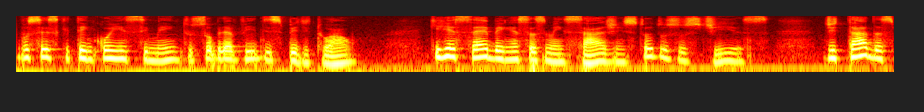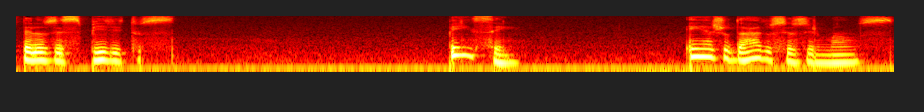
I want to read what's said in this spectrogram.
vocês que têm conhecimento sobre a vida espiritual, que recebem essas mensagens todos os dias, ditadas pelos Espíritos, pensem em ajudar os seus irmãos.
